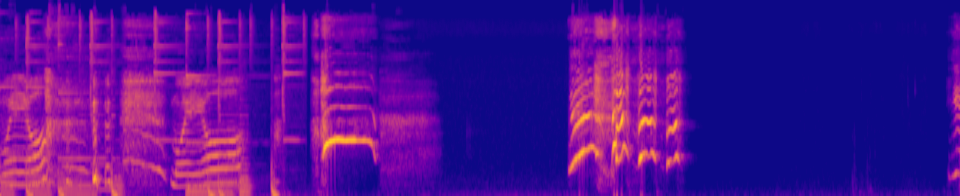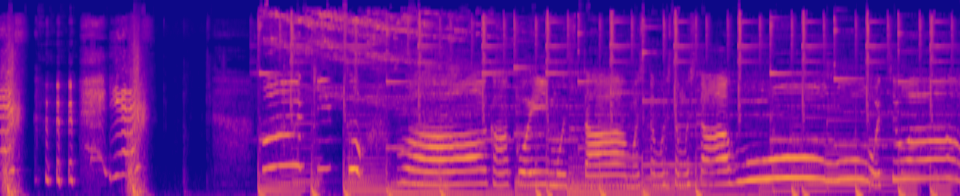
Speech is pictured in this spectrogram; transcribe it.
뭐예요? 뭐예요? 거의 멋있다 멋있다 멋있다 멋있다. 오, 오 좋아.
